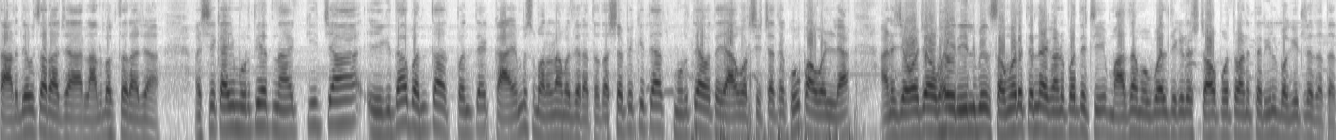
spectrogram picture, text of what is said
ताडदेवचा राजा लालबागचा राजा अशी काही मूर्ती आहेत ना की ज्या एकदा बनतात पण त्या कायम स्मरणामध्ये राहतात. अशापैकी त्या मूर्त्या होत्या या वर्षीच्या त्या खूप आवडल्या. आणि जेव्हा जेव्हा भाई रील बिल समोर येते ना गणपतीची माझा मोबाईल तिकडे स्टॉप होतो आणि त्या रील बघितल्या जातात.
